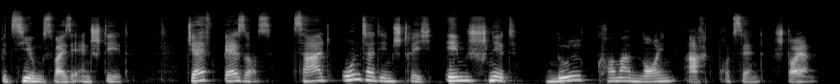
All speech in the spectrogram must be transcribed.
bzw. entsteht. Jeff Bezos zahlt unter dem Strich im Schnitt 0,98% Steuern.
